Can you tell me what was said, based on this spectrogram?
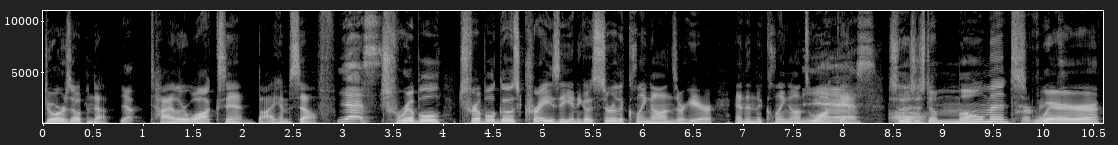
Doors opened up. Yep. Tyler walks in by himself. yes, Tribble Tribble goes crazy and he goes, "Sir, the Klingons are here," and then the Klingons walk in. Yes. So there's Oh. just a moment Perfect. where.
